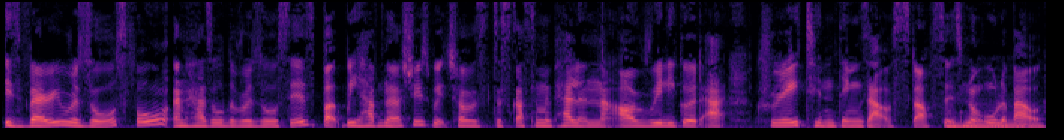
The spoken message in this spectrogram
is very resourceful and has all the resources, but we have nurseries, which I was discussing with Helen, that are really good at creating things out of stuff. So it's mm. not all about mm.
